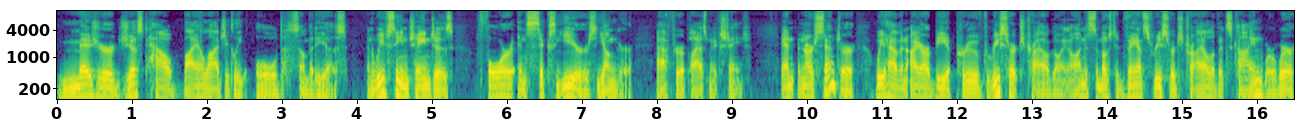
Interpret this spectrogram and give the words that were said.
measure just how biologically old somebody is. And we've seen changes four and six years younger after a plasma exchange. And in our center, we have an IRB approved research trial going on. It's the most advanced research trial of its kind where we're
